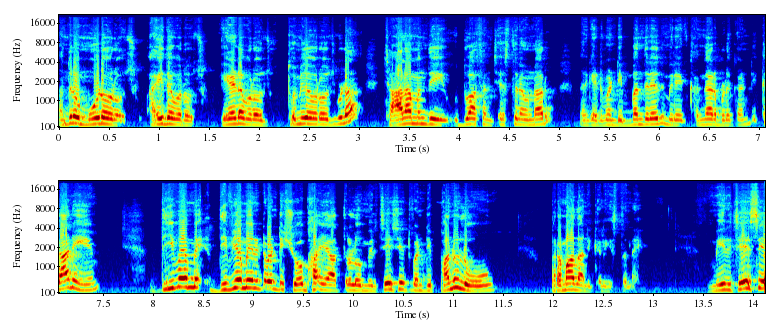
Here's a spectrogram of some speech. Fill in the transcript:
అందులో మూడవ రోజు ఐదవ రోజు ఏడవ రోజు తొమ్మిదవ రోజు కూడా చాలామంది ఉద్వాసం ఉద్వాసన చేస్తూనే ఉన్నారు. దానికి ఎటువంటి ఇబ్బంది లేదు మీరు కంగారు పడకండి. కానీ దివ్యమే దివ్యమైనటువంటి శోభాయాత్రలో మీరు చేసేటువంటి పనులు ప్రమాదాన్ని కలిగిస్తున్నాయి. మీరు చేసే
